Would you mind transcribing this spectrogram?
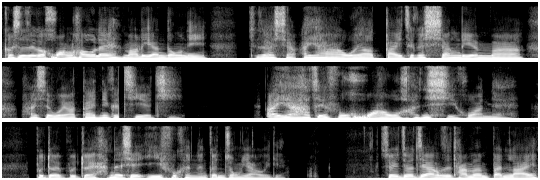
可是这个皇后呢，玛丽安东尼就在想：哎呀，我要戴这个项链吗？还是我要戴那个戒指？哎呀，这幅画我很喜欢呢。不对不对，那些衣服可能更重要一点。所以就这样子，他们本来。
